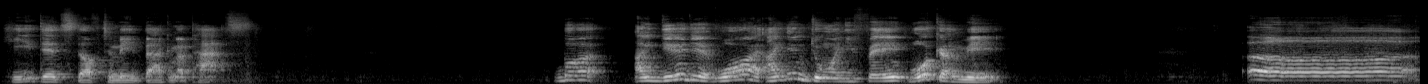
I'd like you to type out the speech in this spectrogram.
He did stuff to me back in my past. But I did it. Why? I didn't do anything. Look at me. Uh,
